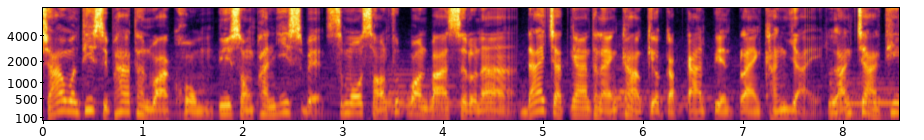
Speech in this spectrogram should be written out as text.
เช้าวันที่ 15 ธันวาคม ปี 2021 สโมสรฟุตบอลบาร์เซโลนาได้จัดงานแถลงข่าวเกี่ยวกับการเปลี่ยนแปลงครั้งใหญ่ หลังจากที่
